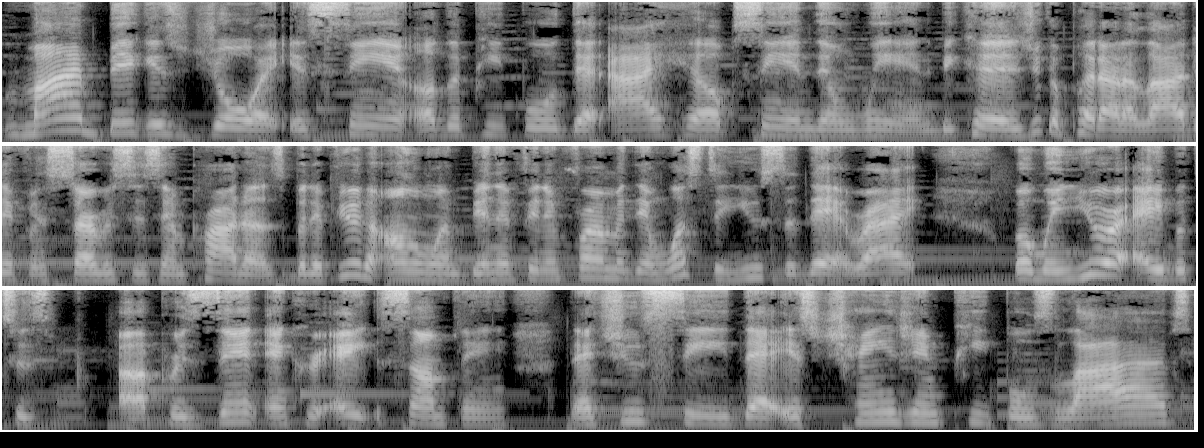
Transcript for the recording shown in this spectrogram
my biggest joy is seeing other people that I help seeing them win because you can put out a lot of different services and products, but if you're the only one benefiting from it, then what's the use of that, right? But when you are able to uh, present and create something that you see that is changing people's lives,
